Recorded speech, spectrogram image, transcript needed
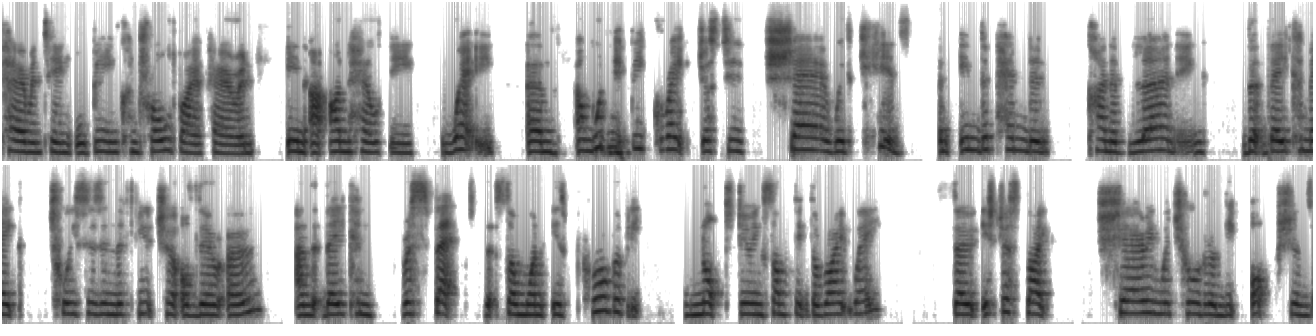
parenting or being controlled by a parent in an unhealthy way. Um, and wouldn't it be great just to share with kids an independent kind of learning that they can make choices in the future of their own and that they can respect that someone is probably not doing something the right way. So it's just like sharing with children the options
